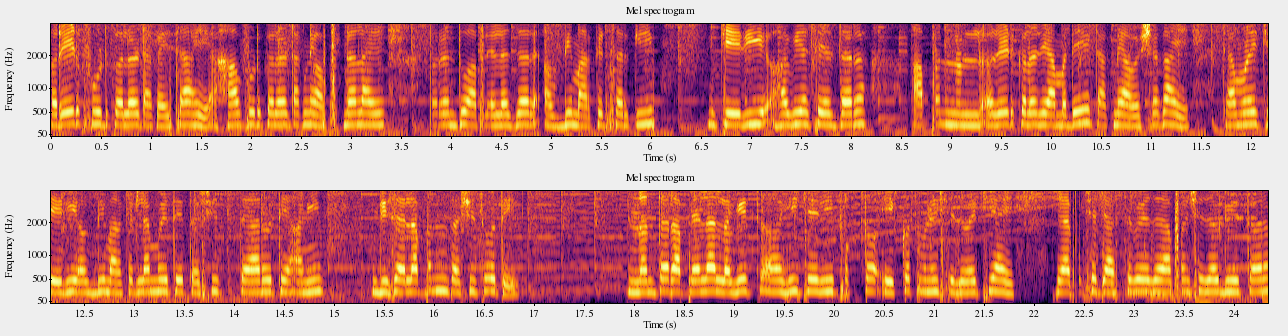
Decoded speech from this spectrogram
रेड फूड कलर टाकायचा आहे. हा फूड कलर टाकणे ऑप्शनल आहे परंतु आपल्याला जर अगदी मार्केटसारखी चेरी हवी असेल तर आपण रेड कलर यामध्ये टाकणे आवश्यक आहे. त्यामुळे चेरी अगदी मार्केटला मिळते तशीच तयार होते आणि दिसायला पण तशीच होते. नंतर आपल्याला लगेच ही चेरी फक्त एकच मिनिट शिजवायची आहे. यापेक्षा जास्त वेळ जर आपण शिजवली तर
